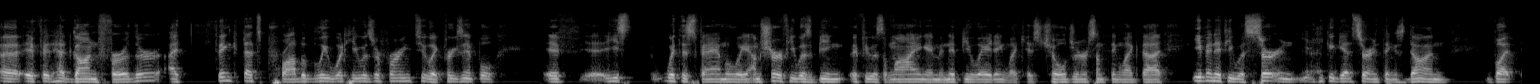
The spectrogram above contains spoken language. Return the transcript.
uh, if it had gone further i think that's probably what he was referring to. Like for example if uh, he's with his family i'm sure if he was being if he was lying and manipulating like his children or something like that even if he was certain he could get certain things done but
